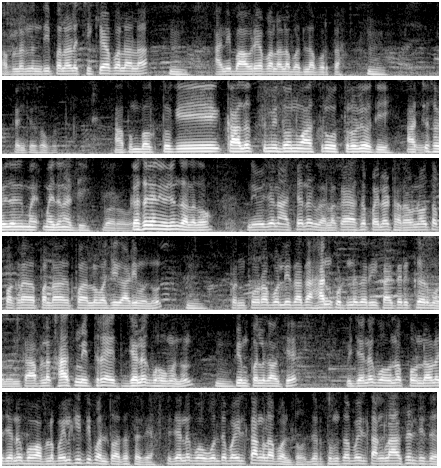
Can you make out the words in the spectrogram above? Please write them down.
आपला नंदी पलाला चिक्या पलाला हं, आणि बावऱ्या पलाला बदलापूरचा. हं. त्यांच्यासोबत. आपण बघतो की कालच तुम्ही दोन वासरू उतरवली होती. आजच्या संविधान मै मैदानासाठी. बरोबर. कसं काय नियोजन झालं तो? नियोजन अचानक झालं. काय असं पहिला ठराव नव्हता पकरा पला पलवाची गाडी म्हणून. पण पोरा बोलली दादा हान कुठनं तरी काहीतरी कर म्हणून. तर आपला खास मित्र आहेत जनक भाऊ म्हणून. पिंपलगावचे. मी जनक भाऊनं फोन लावला जनक भाऊ आपला बैल किती पलतो आता सध्या? तर जनक भाऊ बोलतो बैल चांगला पलतो. जर तुमचा बैल चांगला असेल तिथं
